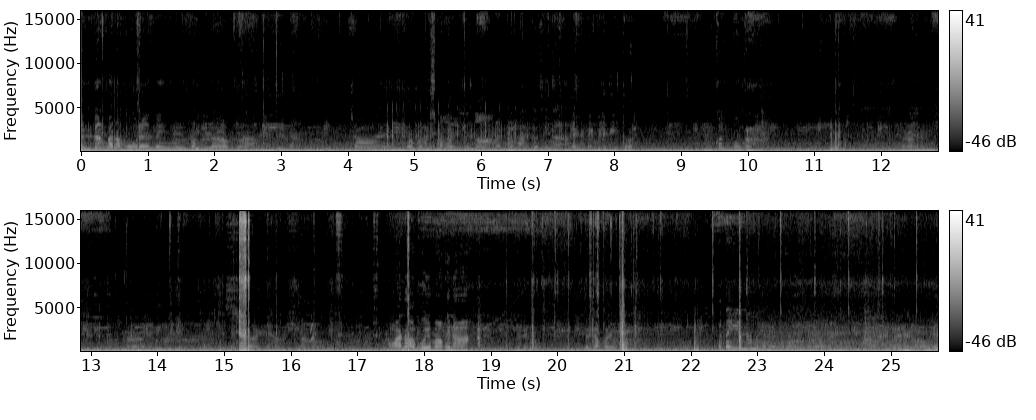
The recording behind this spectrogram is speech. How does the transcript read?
Maganda. Para mura lang yung. Ito na. Char. Pero mas mahal yun ah. Mas mahal kasi nga. Ay, namimili dito ah. Yung kalbo. Parang namimili dito. Parang ano, siya. Ako ano, ah, buhay ang makina ha. Dali lang kayo. Patayin na, malamit na. Hmm? Hindi.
